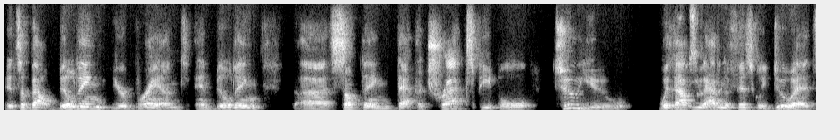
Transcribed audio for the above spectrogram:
It's about building your brand and building uh, something that attracts people to you without Absolutely. you having to physically do it.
